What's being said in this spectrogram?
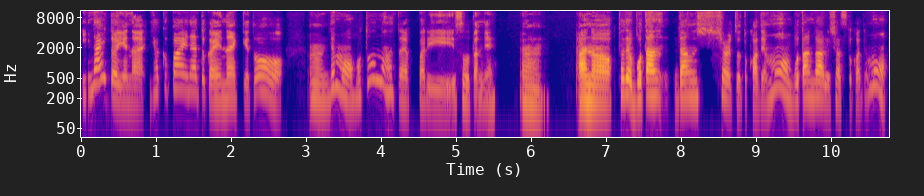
いないとは言えない100%いないとか言えないけど、うん、でもほとんどの人はやっぱりそうだねうんあの例えばボタンダウンシャツとかでもボタンがあるシャツとかでも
